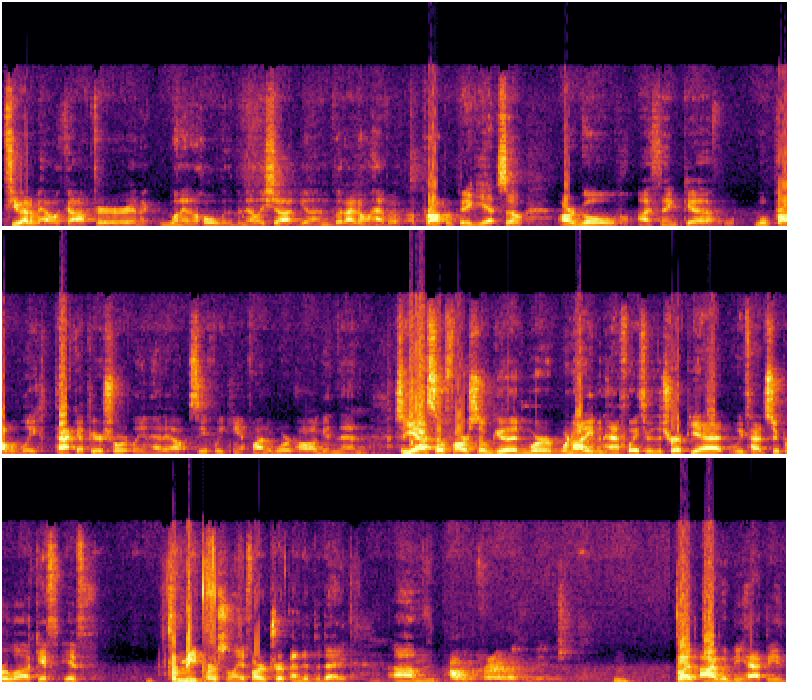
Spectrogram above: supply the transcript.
few out of a helicopter, and a, one in a hole with a Benelli shotgun. But I don't have a, a proper pig yet. So our goal, I think, uh, we'll probably pack up here shortly and head out and see if we can't find a warthog, and then. So yeah, so far so good. We're we're not even halfway through the trip yet. We've had super luck. If if for me personally, if our trip ended today, um, I would cry like a bitch. but I would be happy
